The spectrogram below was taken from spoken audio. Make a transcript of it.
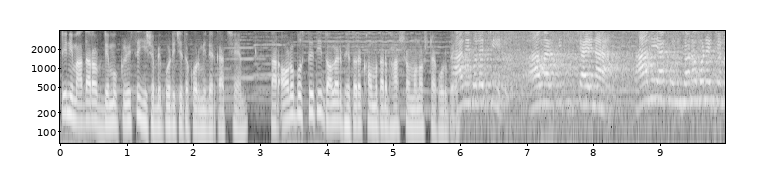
তিনি মাদার অফ ডেমোক্রেসি হিসেবে পরিচিত কর্মীদের কাছে। তার অনুপস্থিতি দলের ভেতরে ক্ষমতার ভারসাম্য নষ্ট করবে। আমি বলেছি, আমার কিছু চাই না। আমি এখন জনগণের জন্য,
